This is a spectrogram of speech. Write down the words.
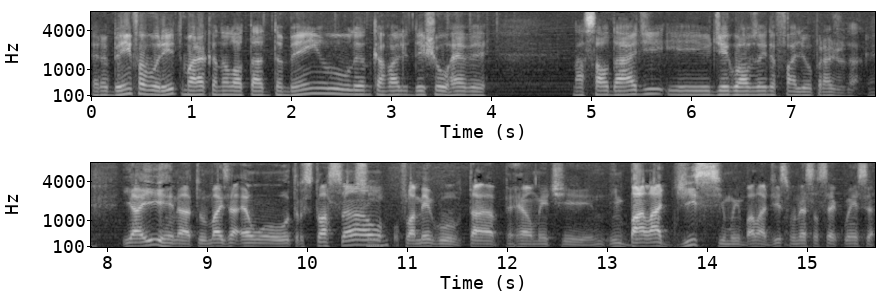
era bem favorito. Maracanã lotado também. O Leandro Carvalho deixou o Hever na saudade e o Diego Alves ainda falhou para ajudar. né? E aí, Renato, mas é uma outra situação. Sim. O Flamengo tá realmente embaladíssimo, embaladíssimo nessa sequência.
